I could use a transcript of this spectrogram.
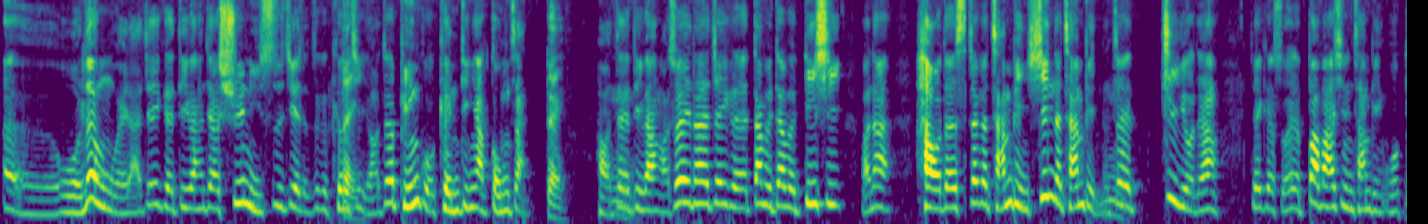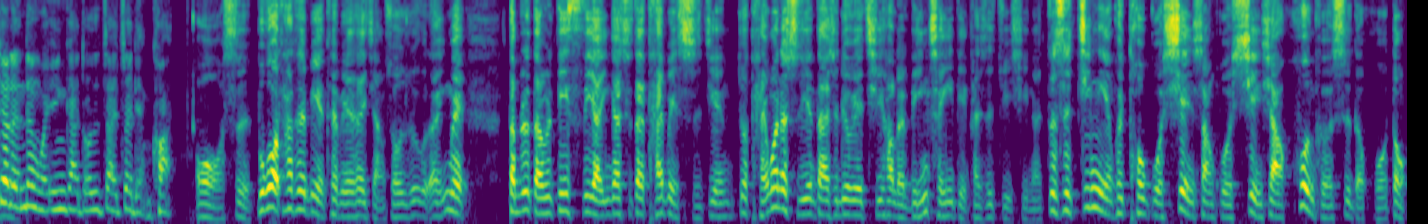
呃，我认为啊，这个地方叫虚拟世界的这个科技啊，这个苹果肯定要攻占。对，好，嗯这个地方啊，所以呢，这个 WWDC 啊，那好的这个产品，新的产品，嗯这具有这样这个所谓的爆发性的产品，我个人认为应该都是在这两块。哦，是。不过他这边也特别在讲说，如果呃，因为 WWDC 啊，应该是在台北时间，就台湾的时间大概是六月七号的凌晨一点开始举行的。这是今年会透过线上或线下混合式的活动。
